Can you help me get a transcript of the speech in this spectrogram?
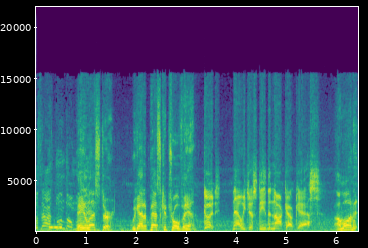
No seas dundo, Hey. Lester. We got a pest control van. Good. Now we just need the knockout gas. I'm on it.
